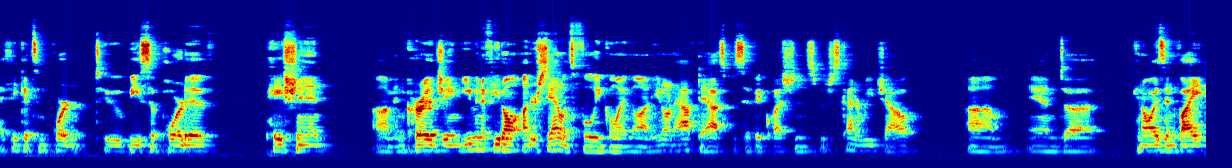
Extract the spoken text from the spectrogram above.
I think it's important to be supportive, patient, um, encouraging, even if you don't understand what's fully going on. You don't have to ask specific questions, but just kind of reach out, um, and uh, you can always invite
